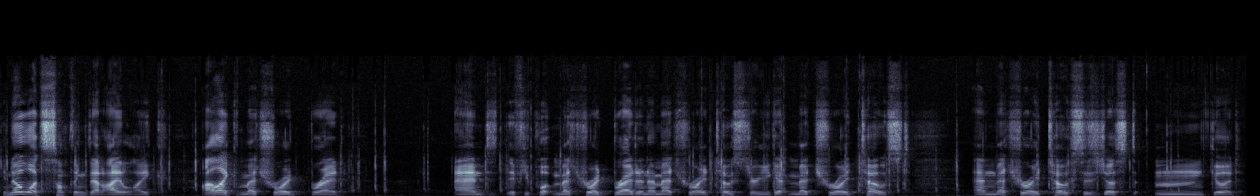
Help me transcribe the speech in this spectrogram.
You know what's something that I like? I like Metroid bread. And if you put Metroid bread in a Metroid toaster, you get Metroid toast. And Metroid toast is just, mmm, good.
